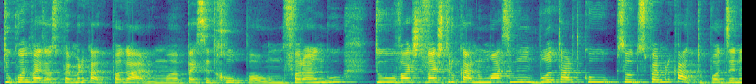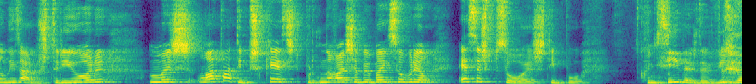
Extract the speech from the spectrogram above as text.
Tu, quando vais ao supermercado pagar uma peça de roupa ou um frango, tu vais, vais trocar no máximo um boa tarde com a pessoa do supermercado. Tu podes analisar o exterior. Mas lá está, tipo, esqueces porque não vais saber bem sobre ele. Essas pessoas, tipo, conhecidas da vida,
